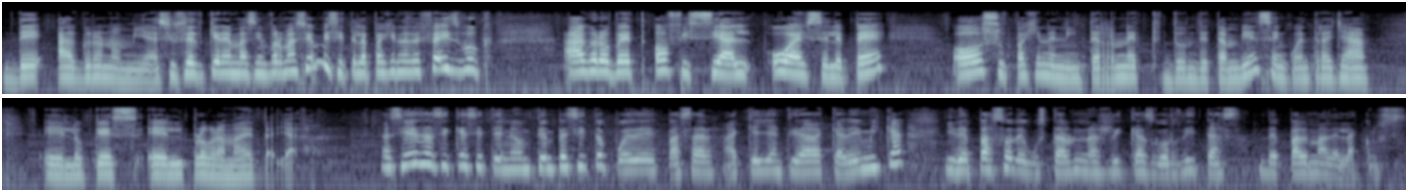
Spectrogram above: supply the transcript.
de Agronomía. Si usted quiere más información, visite la página de Facebook Agrobet Oficial UASLP o su página en internet donde también se encuentra ya eh, lo que es el programa detallado. Así es, así que si tiene un tiempecito puede pasar a aquella entidad académica y de paso degustar unas ricas gorditas de Palma de la Cruz.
